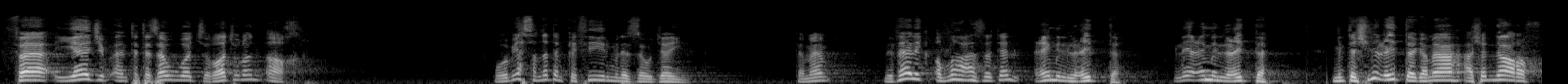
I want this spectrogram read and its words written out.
فيجب أن تتزوج رجلا آخر. وبيحصل ندم كثير من الزوجين. تمام؟ لذلك الله عز وجل عمل العدة. ليه عمل العدة؟ من تشريع العدة يا جماعة عشان نعرف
